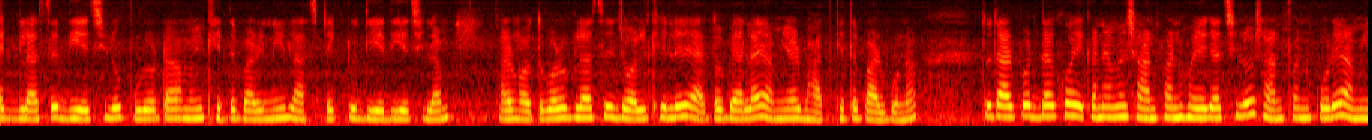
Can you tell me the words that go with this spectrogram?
এক গ্লাসে দিয়েছিল। পুরোটা আমি খেতে পারিনি। লাস্টে একটু দিয়ে দিয়েছিলাম। কারণ অত বড় গ্লাসে জল খেলে এত বেলায় আমি আর ভাত খেতে পারব না। তো তারপর দেখো, এখানে আমার সান ফান হয়ে গেছিল। সান ফান করে আমি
